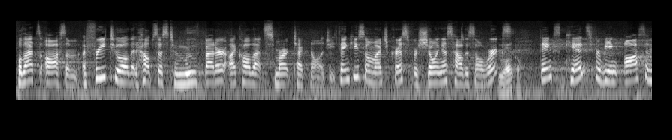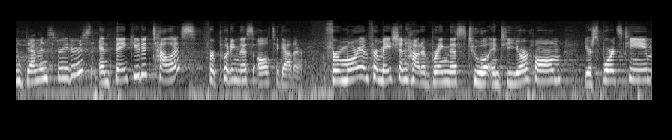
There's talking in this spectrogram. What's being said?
Well, that's awesome. A free tool that helps us to move better. I call that smart technology. Thank you so much, Chris, for showing us how this all works. You're welcome. Thanks, kids, for being awesome demonstrators. And thank you to TELUS for putting this all together. For more information how to bring this tool into your home, your sports team,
